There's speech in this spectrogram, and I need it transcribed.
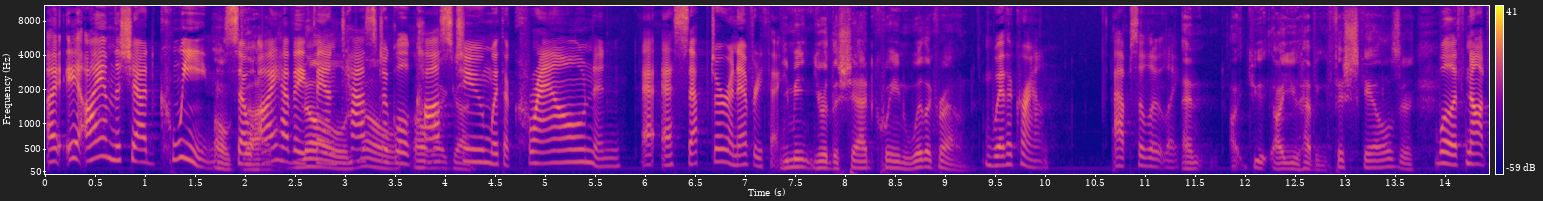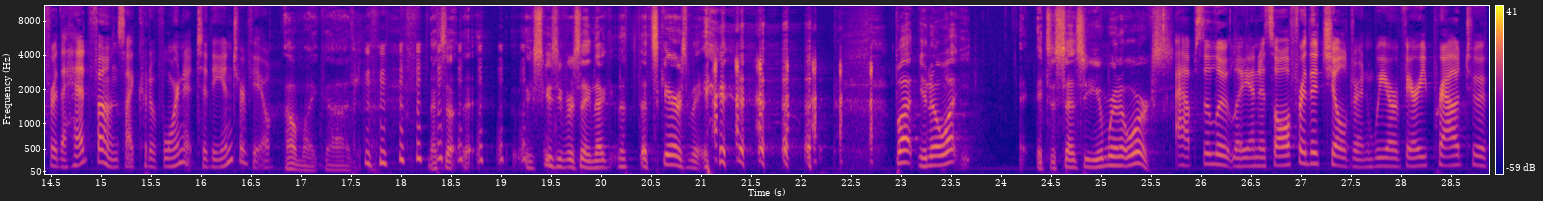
I, eh, I am the Shad Queen. Oh, so God. I have a No, fantastical no. Oh, costume with a crown and a, a scepter and everything. You mean you're the shad queen with a crown? with a crown. Absolutely. And are you, are you having fish scales or? Well, if not for the headphones, I could have worn it to the interview. Oh my God! That's a, that- excuse me for saying that. That, that scares me. but you know what? It's a sense of humor and it works. Absolutely. And it's all for the children. We are very proud to have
